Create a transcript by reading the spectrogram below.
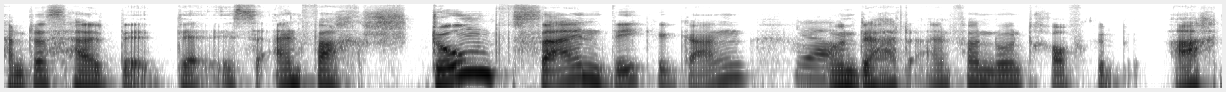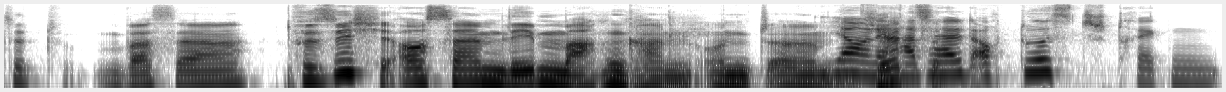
fand das halt, der, der ist einfach stumpf seinen Weg gegangen Ja. und der hat einfach nur drauf geachtet, was er für sich aus seinem Leben machen kann. Und, ähm, Ja, und er hat halt auch Durststrecken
